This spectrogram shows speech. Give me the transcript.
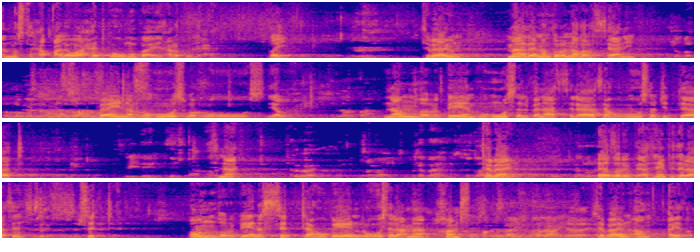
المستحق على واحد فهو مباين على كل حال. طيب. تباين؟ ماذا ننظر؟ النظر الثاني. بين الرؤوس والرؤوس. يلا. ننظر بين رؤوس البنات ثلاثة ورؤوس الجدات. اثنان. تباين. اضرب اثنين في ثلاثة. ستة. انظر بين الستة وبين رؤوس الأعمام خمسة. تباين أيضا.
